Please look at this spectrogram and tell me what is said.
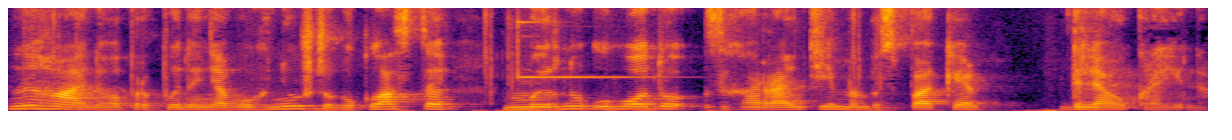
негайного припинення вогню, щоб укласти мирну угоду з гарантіями безпеки для України.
